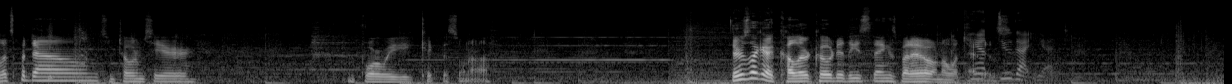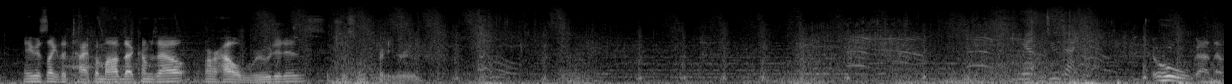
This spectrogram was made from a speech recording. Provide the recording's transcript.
Let's put down some totems here before we kick this one off. There's like a color code to these things, but I don't know what that Can't is. do that yet. Maybe it's like the type of mob that comes out, or how rude it is. This one's pretty rude. Can't do that yet. Oh god, that.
